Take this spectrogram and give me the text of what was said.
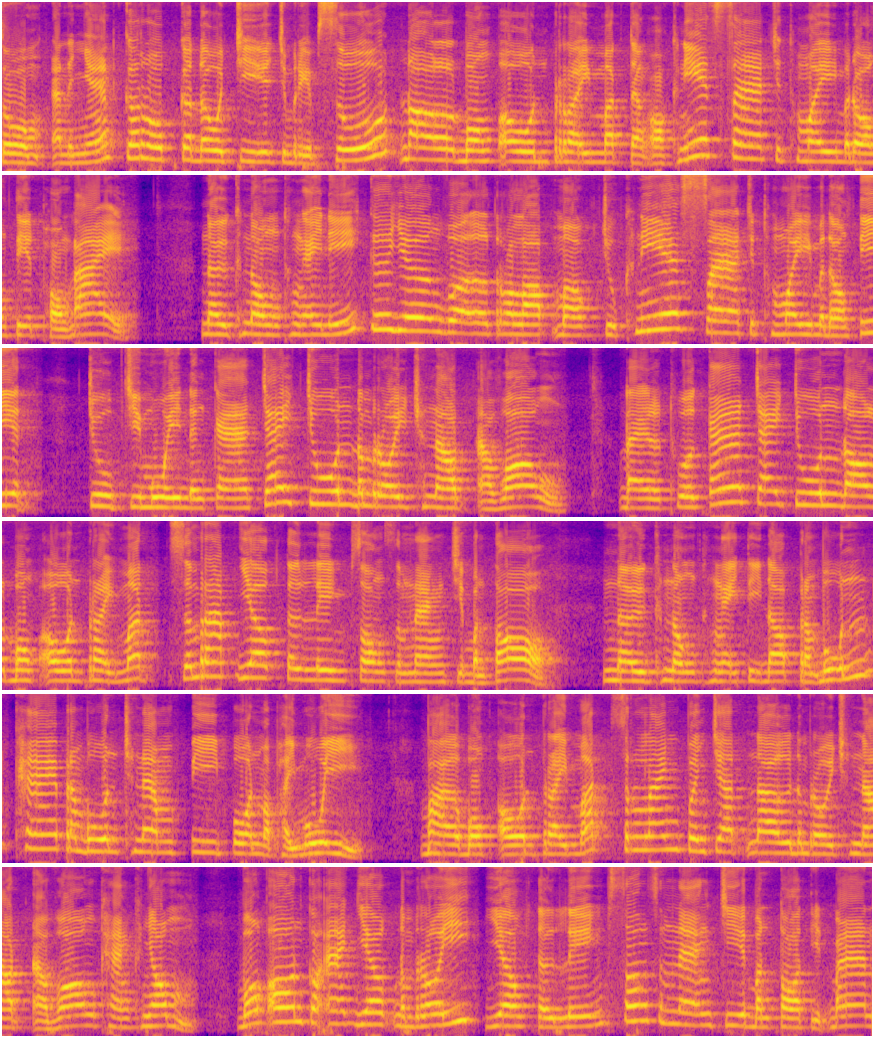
សូមអនុញ្ញាតគោរពក៏ដូចជាជំរាបសួរដល់បងប្អូនប្រិមិត្តទាំងអស់គ្នាសាជាថ្មីម្ដងទៀតផងដែរនៅក្នុងថ្ងៃនេះគឺយើងវិលត្រឡប់មកជួបគ្នាសាជាថ្មីម្ដងទៀតជួបជាមួយនឹងការចែកជូនតម្រុយឆ្នោតអាវង ដែលធ្វើការចែកជូនដល់បងប្អូនប្រិមិត្តសម្រាប់យកទៅលេងផ្សងសំណាងជាបន្តនៅក្នុងថ្ងៃទី19ខែ9ឆ្នាំ2021បើបងប្អូនប្រិមិត្តស្រឡាញ់ពេញចិត្តនៅតម្រុយឆ្នោតអាវងខាងខ្ញុំ បងប្អូនក៏អាចយកតម្រុយយកទៅលេងផ្សងសំណាងជាបន្តទៀតបាន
